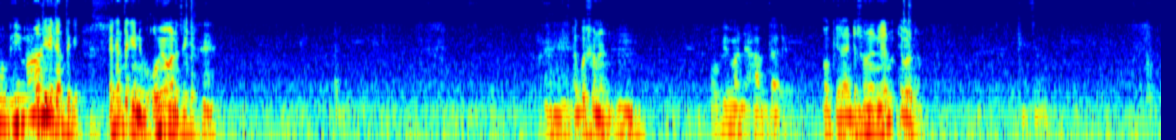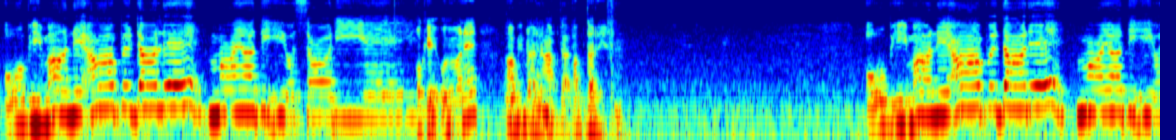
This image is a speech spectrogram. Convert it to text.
অভিমান ওকে এখান থেকে এখান থেকে নিব অভিমানে থেকে। হ্যাঁ। হ্যাঁ। একবার শোনেন। অভিমানে আবদারে। ওকে লাইনটা শুনে নিলেন এবার গান। অভিমানে আপ ডালে মায়া দিও সরিয়ে ওকে অভিমানে আবদারে না, আবদারে। অভিমানে আপ দারে মায়া দিও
